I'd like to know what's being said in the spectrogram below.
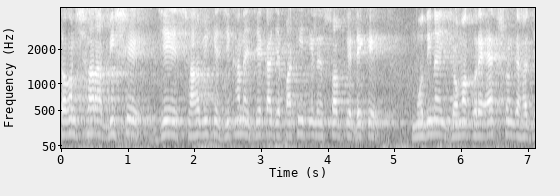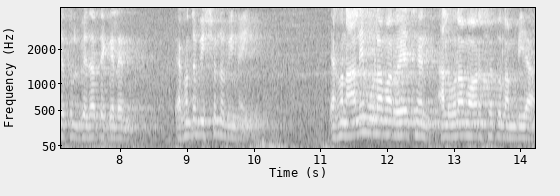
তখন সারা বিশ্বে যে সাহাবিকে যেখানে যে কাজে পাঠিয়েছিলেন, সবকে ডেকে মদিনায় জমা করে একসঙ্গে হাজরাতুল বেদাতে গেলেন। এখন তো বিশ্বনবী নেই। এখন আলেম ওলামা রয়েছেন, আল ওলামা ওরসাতুল আম্বিয়া।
